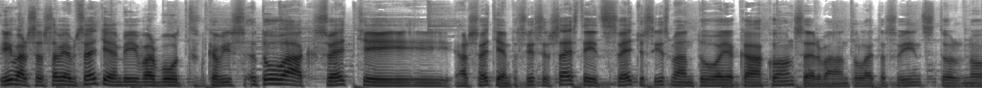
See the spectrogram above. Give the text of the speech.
Ivars ar saviem sveķiem bija varbūt vistuvāk sveķi. Ar sveķiem tas viss ir saistīts. Sveķus izmantoja kā konservantu, lai tas vīns tur, nu,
